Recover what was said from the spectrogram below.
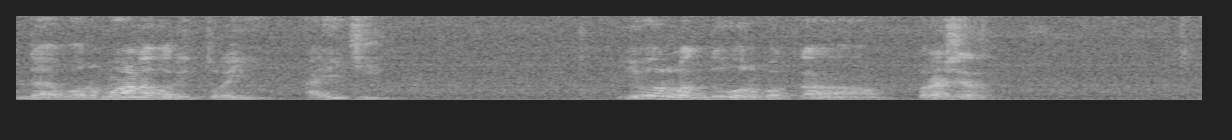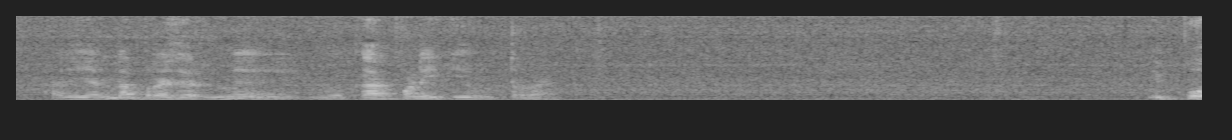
இந்த வருமான வரித்துறை ஐஜி இவர் வந்து ஒரு பக்கம் ப்ரெஷர் அது என்ன ப்ரெஷர்னு இவங்க கற்பனைக்கே விட்டுறேன் இப்போ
